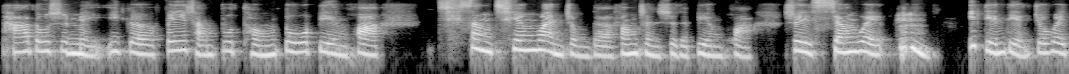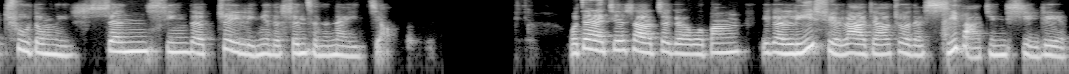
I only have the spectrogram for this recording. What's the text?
它都是每一个非常不同、多变化、上千万种的方程式的变化，所以香味 一点点就会触动你身心的最里面的深层的那一角。我再来介绍这个，我帮一个李雪辣椒做的洗发精系列。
